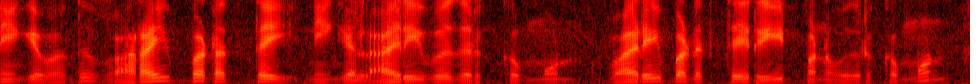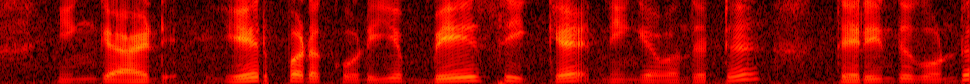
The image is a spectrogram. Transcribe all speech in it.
நீங்கள் வந்து வரைபடத்தை நீங்கள் அறிவதற்கு முன் வரைபடத்தை ரீட் பண்ணுவதற்கு முன் இங்கே அடி ஏற்படக்கூடிய பேசிக்கை நீங்கள் வந்துட்டு தெரிந்து கொண்டு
